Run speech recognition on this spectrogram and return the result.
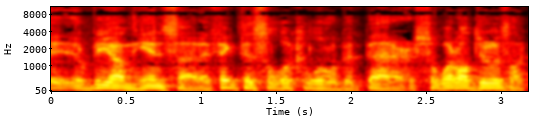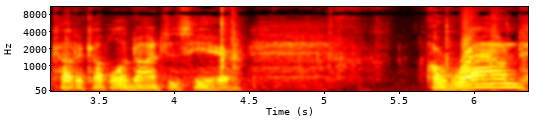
it'll be on the inside. I think this will look a little bit better. So what I'll do is I'll cut a couple of notches here around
